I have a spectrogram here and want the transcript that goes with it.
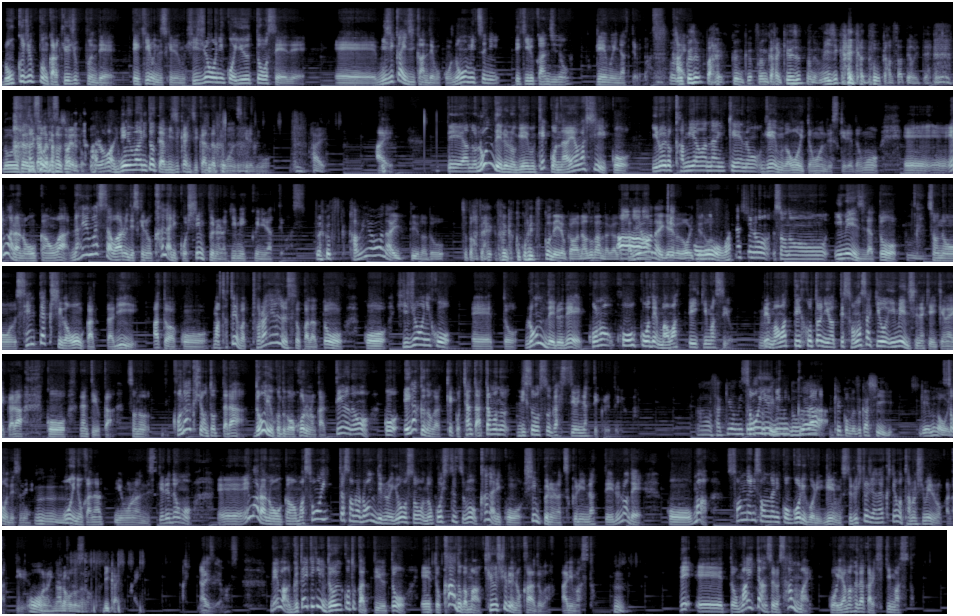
60分から90分でできるんですけれども、非常にこう優等生で、えー短い時間でもこう濃密にできる感じのゲームになっております。はい60分分から90分が短いかどうかはさておいて、濃密な時間が楽しめると。あのまあゲーマーにとっては短い時間だと思うんですけれども。はい。はい。で、あの、ロンデルのゲーム結構悩ましい、こう、いろいろ噛み合わない系のゲームが多いと思うんですけれども、えーエマラの王冠は悩ましさはあるんですけど、かなりこうシンプルなギミックになってます。どういうことですか？噛み合わないっていうのはどう？ちょっと待って、なんかここに突っ込んでいいのかは謎なんだが、噛み合わないゲームが多いっていうのは。私のそのイメージだと、うんその選択肢が多かったり、あとはこう、まあ、例えばトライアヌスとかだと、こう、非常にこう、えーっと、ロンデルでこの方向で回っていきますよ。で、うん回っていくことによってその先をイメージしなきゃいけないから、こう、なんていうか、その、このアクションを取ったらどういうことが起こるのかっていうのを、こう、描くのが結構ちゃんと頭のリソースが必要になってくるというか。あー先を見通すそういうギミッのが結構難しいゲームが多い。そうですね。うんうんうん、多いのかなっていうものなんですけれども、えーエマラの王冠は、まあ、そういったそのロンデルの要素を残しつつもかなりこうシンプルな作りになっているのでこうまあそんなにそんなにこうゴリゴリゲームする人じゃなくても楽しめるのかなっていうおーものになるほどなるほど理解。はい、ありがとうございます。でまあ具体的にどういうことかっていうと,、えー、とカードがまあ9種類のカードがありますと。うんで、えー、と毎ターンそれを3枚こう山札から引きますと。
